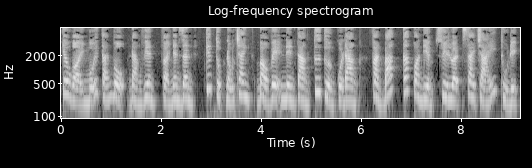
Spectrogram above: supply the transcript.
kêu gọi mỗi cán bộ, đảng viên và nhân dân tiếp tục đấu tranh bảo vệ nền tảng tư tưởng của Đảng, phản bác các quan điểm suy luận sai trái, thù địch.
